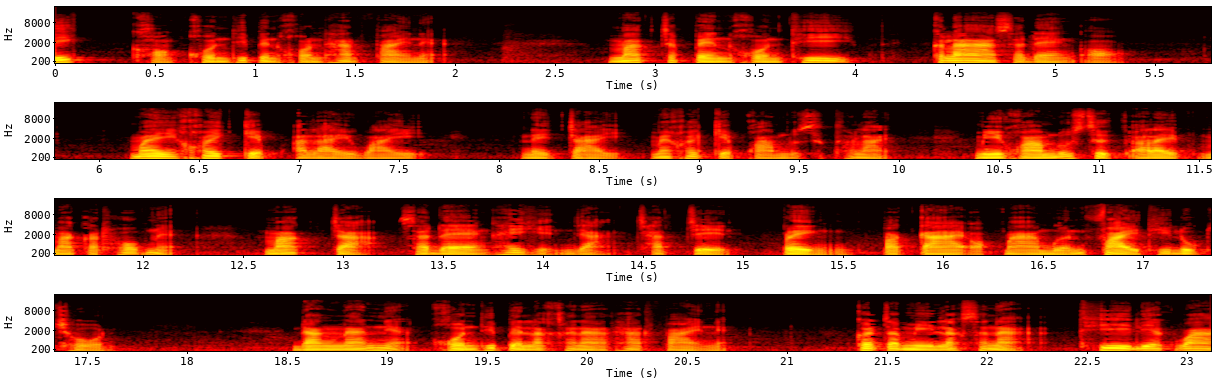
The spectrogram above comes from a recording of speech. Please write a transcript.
ลิก ของคนที่เป็นคนธาตุไฟเนี่ยมักจะเป็นคนที่กล้าแสดงออก ไม่ค่อยเก็บอะไรไว้ในใจ ไม่ค่อยเก็บความรู้สึกเท่าไหร่ มีความรู้สึกอะไรมากระทบเนี่ยมักจะแสดงให้เห็นอย่างชัดเจน เปล่งประกายออกมาเหมือนไฟที่ลุกโชน ดังนั้นเนี่ยคนที่เป็นลัคนาธาตุไฟเนี่ยก็จะมีลักษณะที่เรียกว่า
